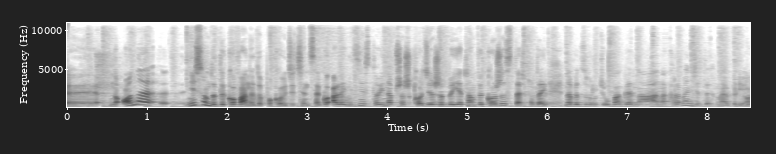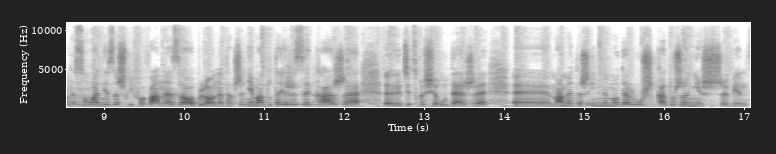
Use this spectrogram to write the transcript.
E, No one e, nie są dedykowane do pokoju dziecięcego, ale nic nie stoi na przeszkodzie, żeby je tam wykorzystać. Tutaj nawet zwróć uwagę na, na krawędzie tych mebli. One są ładnie zeszlifowane, zaoblone, także nie ma tutaj ryzyka, że e, dziecko się uderzy. Mamy też inny model łóżka, dużo niższy, więc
